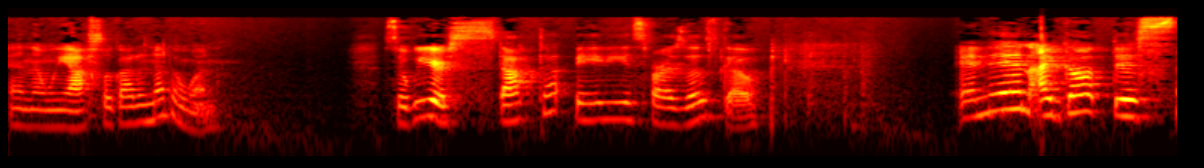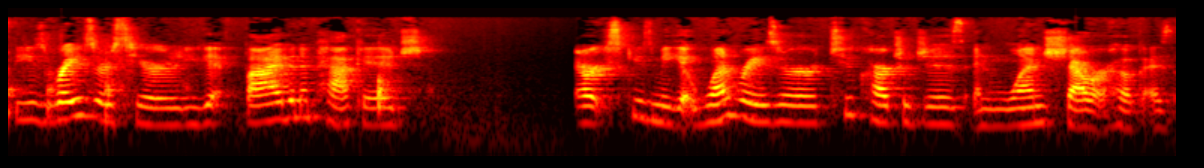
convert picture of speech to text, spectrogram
And then we also got another one. So we are stocked up, baby, as far as those go. And then I got this these razors here. You get five in a package or excuse me, get one razor, two cartridges, and one shower hook, as,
